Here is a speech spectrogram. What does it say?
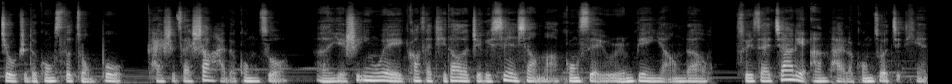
就职的公司的总部，开始在上海的工作。嗯，也是因为刚才提到的这个现象嘛，公司也有人变阳的，所以在家里安排了工作几天。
